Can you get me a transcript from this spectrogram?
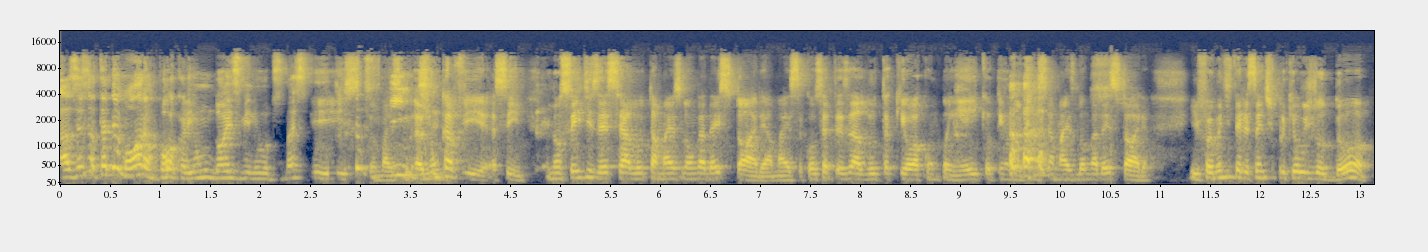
às vezes até demora um pouco ali, um, dois minutos, mas. Isso, mas eu nunca vi. Assim, não sei dizer se é a luta mais longa da história, mas com certeza é a luta que eu acompanhei, que eu tenho notícia mais longa da história. E foi muito interessante porque o judô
